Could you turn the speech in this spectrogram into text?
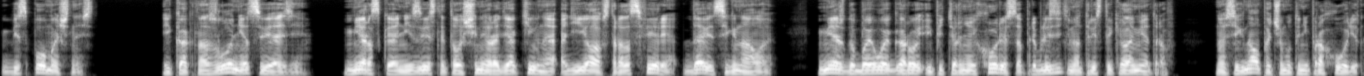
Беспомощность. И как назло нет связи. Мерзкое, неизвестной толщины радиоактивное одеяло в стратосфере давит сигналы. Между боевой горой и пятерней Хориса приблизительно 300 километров, но сигнал почему-то не проходит.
